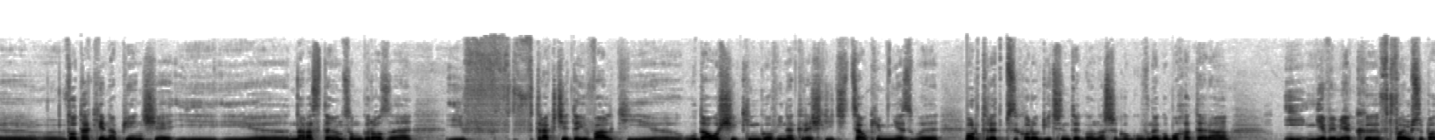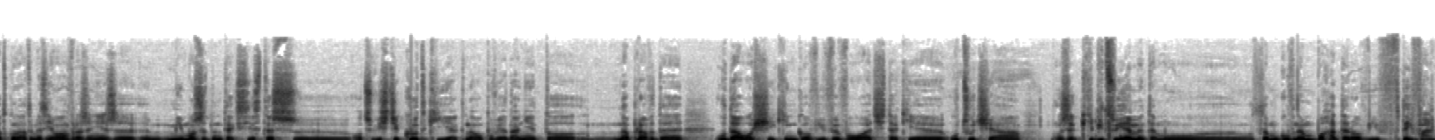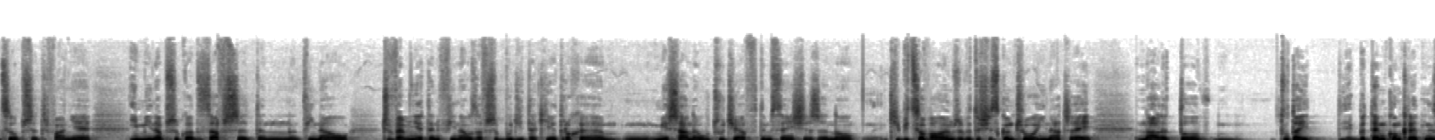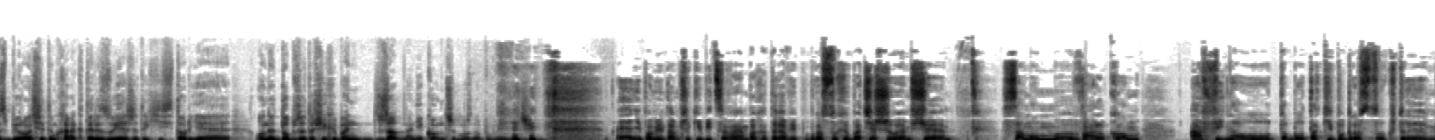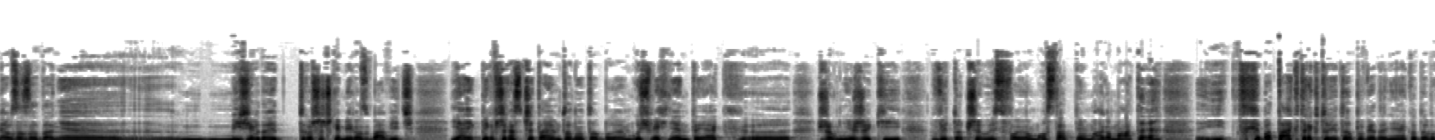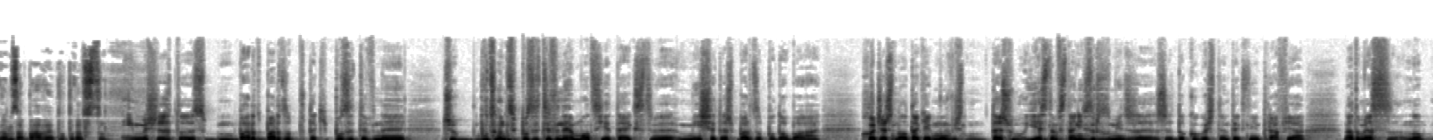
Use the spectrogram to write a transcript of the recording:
e, to takie napięcie i, i e, narastającą grozę i w, w trakcie tej walki e, udało się Kingowi nakreślić całkiem niezły portret psychologiczny tego naszego głównego bohatera, i nie wiem jak w Twoim przypadku, natomiast ja mam wrażenie, że y, mimo, że ten tekst jest też y, oczywiście krótki jak na opowiadanie, to naprawdę udało się Kingowi wywołać takie uczucia, że kibicujemy temu, y, temu głównemu bohaterowi w tej walce o przetrwanie. I mi na przykład zawsze ten finał czy we mnie ten finał zawsze budzi takie trochę mm, mieszane uczucia w tym sensie, że no, kibicowałem, żeby to się skończyło inaczej, no ale to tutaj jakby ten konkretny zbiór, on się tym charakteryzuje, że te historie, one dobrze to się chyba żadna nie kończy, można powiedzieć. A ja nie pamiętam, czy kibicowałem bohaterowi. Po prostu chyba cieszyłem się samą walką, a finał to był taki po prostu, który miał za zadanie, mi się wydaje, troszeczkę mnie rozbawić. Ja jak pierwszy raz czytałem to, no to byłem uśmiechnięty, jak y, żołnierzyki wytoczyły swoją ostatnią armatę i chyba tak traktuję to opowiadanie, jako dobrą zabawę po prostu. I myślę, że to jest bardzo, bardzo taki pozytywny, czy budzący pozytywne emocje tekst. Mi się też bardzo podoba. Chociaż, no tak jak mówisz, też jestem w stanie zrozumieć, że, że do kogoś ten tekst nie trafia, Natomiast no,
